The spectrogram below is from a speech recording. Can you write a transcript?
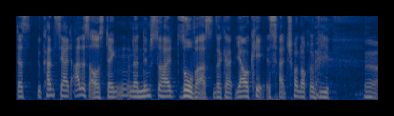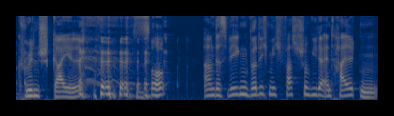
das, du kannst dir halt alles ausdenken und dann nimmst du halt sowas und sagst, ja okay, ist halt schon noch irgendwie ja. cringe geil. so. Und deswegen würde ich mich fast schon wieder enthalten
